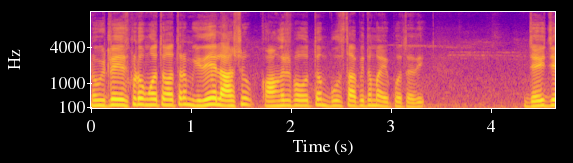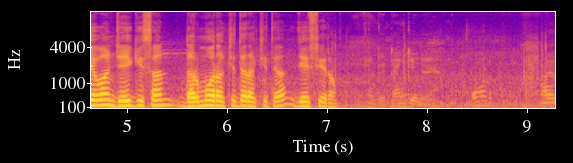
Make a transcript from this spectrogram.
నువ్వు ఇట్లా చేసుకోవడం పోతే మాత్రం ఇదే లాస్ట్ కాంగ్రెస్ ప్రభుత్వం భూస్థాపితం అయిపోతుంది. జై జవాన్ జై కిసాన్ ధర్మో రక్షిత రక్షిత జై Shriram. Okay thank you hi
